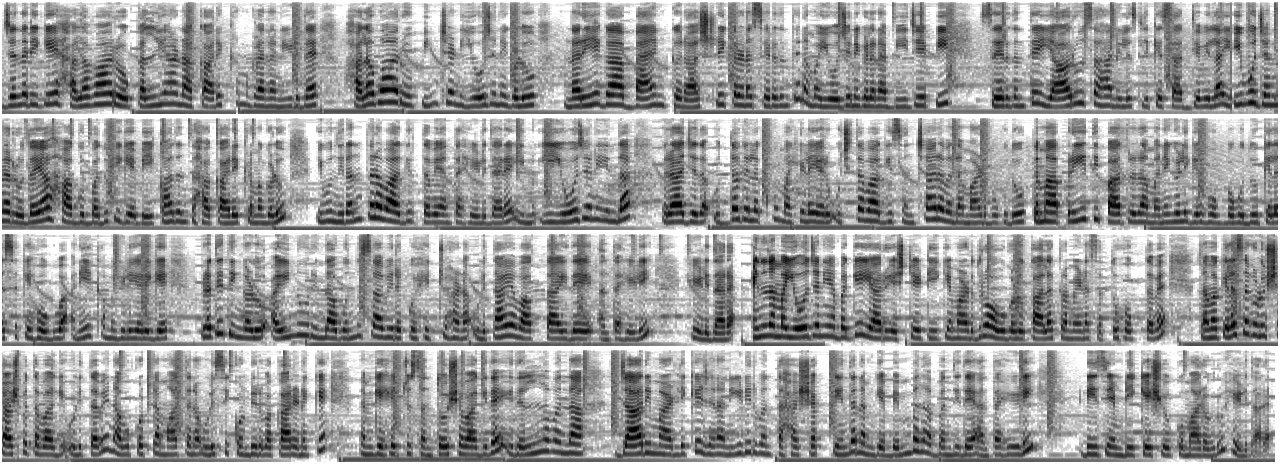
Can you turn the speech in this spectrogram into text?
ಜನರಿಗೆ ಹಲವಾರು ಕಲ್ಯಾಣ ಕಾರ್ಯಕ್ರಮಗಳನ್ನು ನೀಡಿದೆ. ಹಲವಾರು ಪಿಂಚಣಿ ಯೋಜನೆಗಳು ನರೇಗಾ ಬ್ಯಾಂಕ್ ರಾಷ್ಟ್ರೀಕರಣ ಸೇರಿದಂತೆ ನಮ್ಮ ಯೋಜನೆಗಳನ್ನು ಬಿ ಜೆ ಪಿ ಸೇರಿದಂತೆ ಯಾರೂ ಸಹ ನಿಲ್ಲಿಸಲಿಕ್ಕೆ ಸಾಧ್ಯವಿಲ್ಲ. ಇವು ಜನರ ಹೃದಯ ಹಾಗೂ ಬದುಕಿಗೆ ಬೇಕಾದಂತಹ ಕಾರ್ಯಕ್ರಮಗಳು. ಇವು ನಿರಂತರವಾಗಿರ್ತವೆ ಅಂತ ಹೇಳಿದ್ದಾರೆ. ಇನ್ನು ಈ ಯೋಜನೆಯಿಂದ ರಾಜ್ಯದ ಉದ್ದಗಲಕ್ಕೂ ಮಹಿಳೆಯರು ಉಚಿತವಾಗಿ ಸಂಚಾರವನ್ನ ಮಾಡಬಹುದು. ತಮ್ಮ ಪ್ರೀತಿ ಪಾತ್ರರ ಮನೆಗಳಿಗೆ ಹೋಗಬಹುದು. ಕೆಲಸಕ್ಕೆ ಹೋಗುವ ಅನೇಕ ಮಹಿಳೆಯರಿಗೆ ಪ್ರತಿ ತಿಂಗಳು ಐನೂರಿಂದ ಒಂದು ಸಾವಿರಕ್ಕೂ ಹೆಚ್ಚು ಹಣ ಉಳಿತಾಯವಾಗ್ತಾ ಇದೆ ಅಂತ ಹೇಳಿ ಹೇಳಿದ್ದಾರೆ. ಇನ್ನು ನಮ್ಮ ಯೋಜನೆಯ ಬಗ್ಗೆ ಯಾರು ಎಷ್ಟೇ ಟೀಕೆ ಮಾಡಿದ್ರೂ ಅವುಗಳು ಕಾಲಕ್ರಮೇಣ ಸತ್ತು ಹೋಗ್ತವೆ. ನಮ್ಮ ಕೆಲಸಗಳು ಶಾಶ್ವತವಾಗಿ ಉಳಿತವೆ. ನಾವು ಕೊಟ್ಟ ಮಾತನ್ನು ಉಳಿಸಿಕೊಂಡಿರುವ ಕಾರಣಕ್ಕೆ ನಮಗೆ ಹೆಚ್ಚು ಸಂತೋಷವಾಗಿದೆ. ಇದೆಲ್ಲವನ್ನ ಜಾರಿ ಮಾಡಲಿಕ್ಕೆ ಜನ ನೀಡಿರುವಂತಹ ಶಕ್ತಿಯಿಂದ ನಮಗೆ ಬೆಂಬಲ ಬಂದಿದೆ ಅಂತ ಹೇಳಿ D C M D K Shivakumar ಅವರು ಹೇಳಿದ್ದಾರೆ.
